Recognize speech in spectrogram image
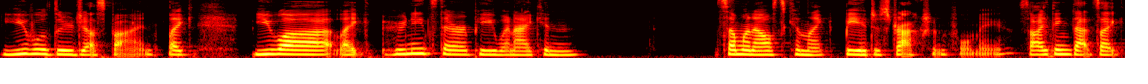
you will do just fine. Like, you are like, who needs therapy when I can, someone else can like be a distraction for me. So I think that's like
